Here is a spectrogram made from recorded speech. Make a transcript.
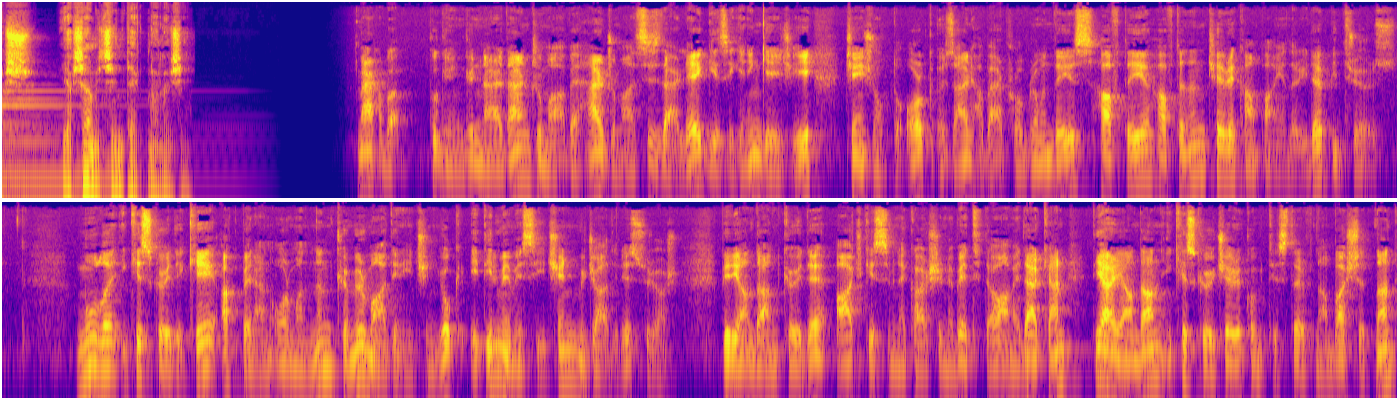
Boş, yaşam için teknoloji. Merhaba, bugün günlerden cuma ve her cuma sizlerle Gezegenin Geleceği Change.org özel haber programındayız. Haftayı haftanın çevre kampanyalarıyla bitiriyoruz. Muğla İkizköy'deki Akbelen Ormanı'nın kömür madeni için yok edilmemesi için mücadele sürüyor. Bir yandan köyde ağaç kesimine karşı nöbet devam ederken diğer yandan İkizköy Çevre Komitesi tarafından başlatılan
